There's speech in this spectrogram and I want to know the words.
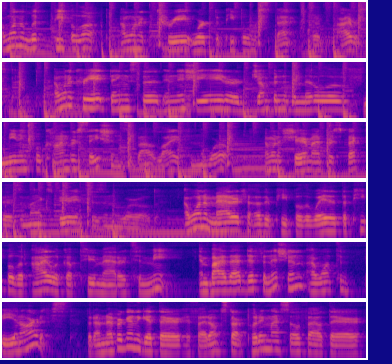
I want to lift people up. I want to create work that people respect, that I respect. I want to create things that initiate or jump into the middle of meaningful conversations about life and the world. I want to share my perspectives and my experiences in the world. I want to matter to other people the way that the people that I look up to matter to me. And by that definition, I want to be an artist. But I'm never going to get there if I don't start putting myself out there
